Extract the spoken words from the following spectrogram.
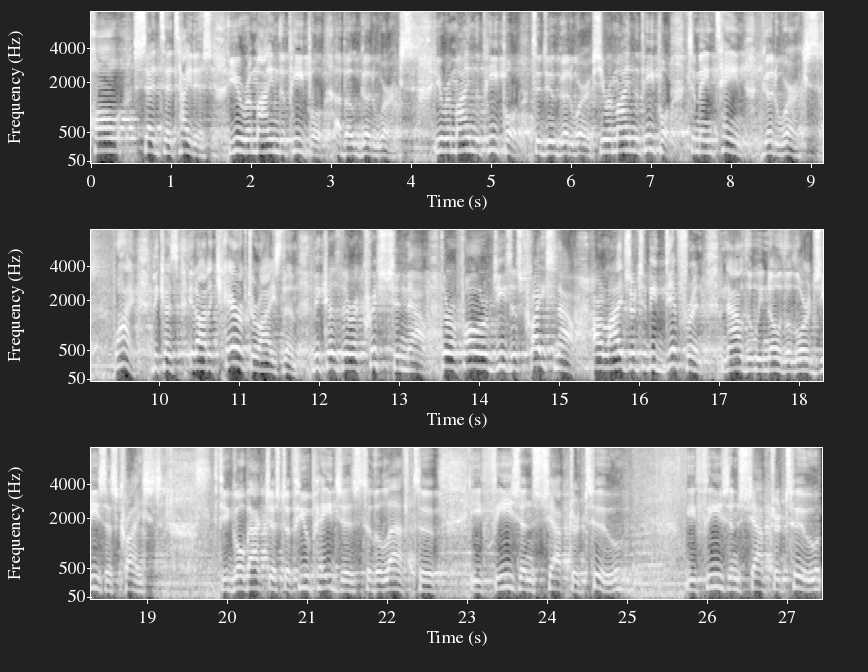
Paul said to Titus, You remind the people about good works. You remind the people to do good works. You remind the people to maintain good works. Why? Because it ought to characterize them. Because they're a Christian now. They're a follower of Jesus Christ now. Our lives are to be different now that we know the Lord Jesus Christ. If you go back just a few pages to the left to Ephesians chapter 2, Ephesians chapter 2,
